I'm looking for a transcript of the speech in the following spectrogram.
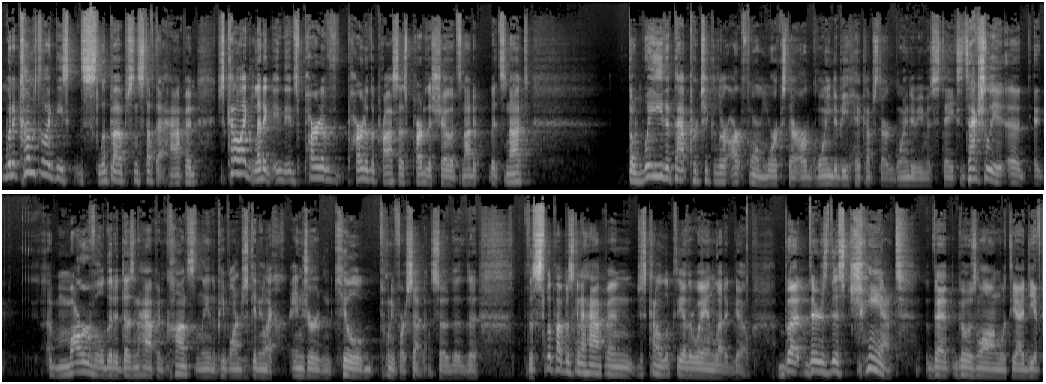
when it comes to like these slip ups and stuff that happen, just kind of like let it. It's part of part of the process, part of the show. It's not. It's not the way that that particular art form works. There are going to be hiccups. There are going to be mistakes. It's actually a, a, marvel that it doesn't happen constantly, and the people aren't just getting like injured and killed twenty four seven. So the the the slip up is going to happen. Just kind of look the other way and let it go. But there's this chant that goes along with the idea of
